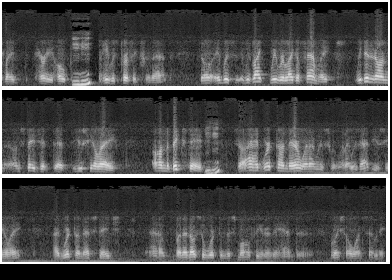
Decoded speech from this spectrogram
played Harry Hope, Mm-hmm. and he was perfect for that. So it was it was like we were like a family. We did it on on stage at, at UCLA, on the big stage. Mm-hmm. So I had worked on there when I was when I was at UCLA. I'd worked on that stage, uh, but I'd also worked in the small theater they had, uh, Royce Hall 170.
